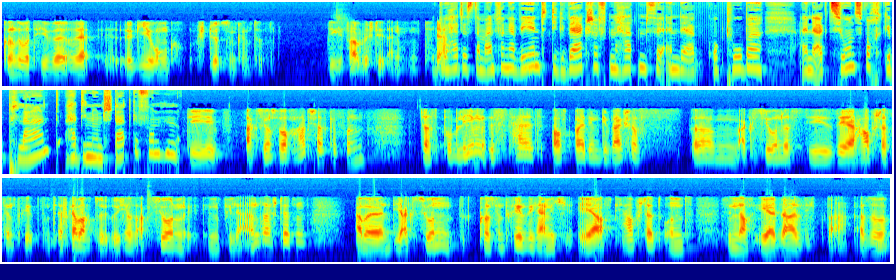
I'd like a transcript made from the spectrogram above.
konservative Re Regierung stürzen könnte. die Gefahr besteht eigentlich nicht. Ja. Du hattest am Anfang erwähnt, die Gewerkschaften hatten für Ende Oktober eine Aktionswoche geplant. Hat die nun stattgefunden? Die Aktionswoche hat stattgefunden. Das Problem ist halt oft bei den Gewerkschaftsaktionen, dass die sehr hauptstadtzentriert sind. Es gab auch durchaus Aktionen in vielen anderen Städten, aber die Aktionen konzentrieren sich eigentlich eher auf die Hauptstadt und sind auch eher da sichtbar. Also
